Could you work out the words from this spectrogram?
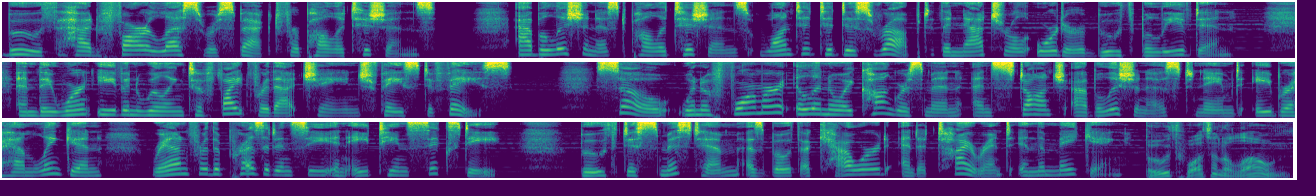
Booth had far less respect for politicians. Abolitionist politicians wanted to disrupt the natural order Booth believed in, and they weren't even willing to fight for that change face to face. So, when a former Illinois congressman and staunch abolitionist named Abraham Lincoln ran for the presidency in 1860, Booth dismissed him as both a coward and a tyrant in the making. Booth wasn't alone.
